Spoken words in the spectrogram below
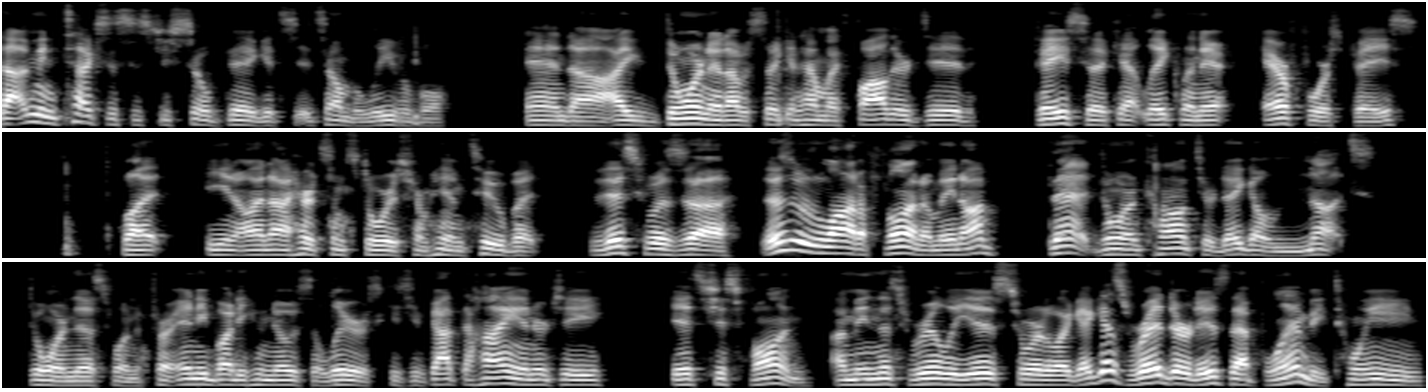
I mean, Texas is just so big. It's it's unbelievable. And uh, I during it, I was thinking how my father did basic at Lackland Air, Air Force Base, but you know, and I heard some stories from him too. But this was uh, this was a lot of fun. I mean, I bet during concert they go nuts during this one for anybody who knows the lyrics because you've got the high energy. It's just fun. I mean, this really is sort of like I guess Red Dirt is that blend between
